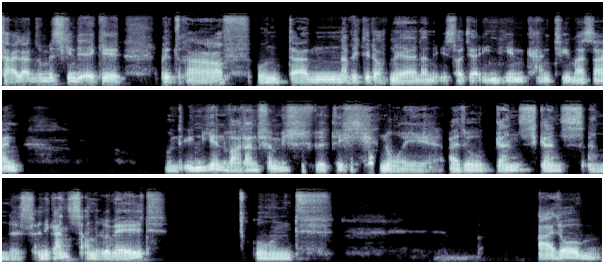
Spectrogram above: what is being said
Thailand so ein bisschen die Ecke betraf. Und dann habe ich gedacht, naja, dann sollte ja Indien kein Thema sein. Und Indien war dann für mich wirklich neu. Also ganz, ganz anders. Eine ganz andere Welt. Und also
